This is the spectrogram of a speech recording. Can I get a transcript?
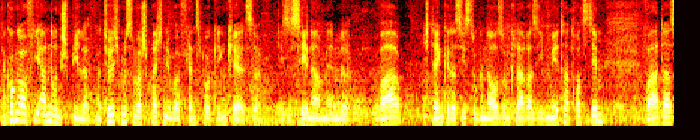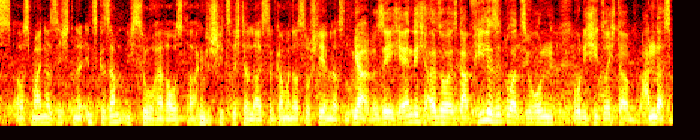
Dann gucken wir auf die anderen Spiele. Natürlich müssen wir sprechen über Flensburg gegen Kielce. Diese Szene am Ende war, ich denke, das siehst du genauso, ein klarer 7 Meter. Trotzdem war das aus meiner Sicht eine insgesamt nicht so herausragende Schiedsrichterleistung. Kann man das so stehen lassen? Ja, das sehe ich ähnlich. Also es gab viele Situationen, wo die Schiedsrichter anders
